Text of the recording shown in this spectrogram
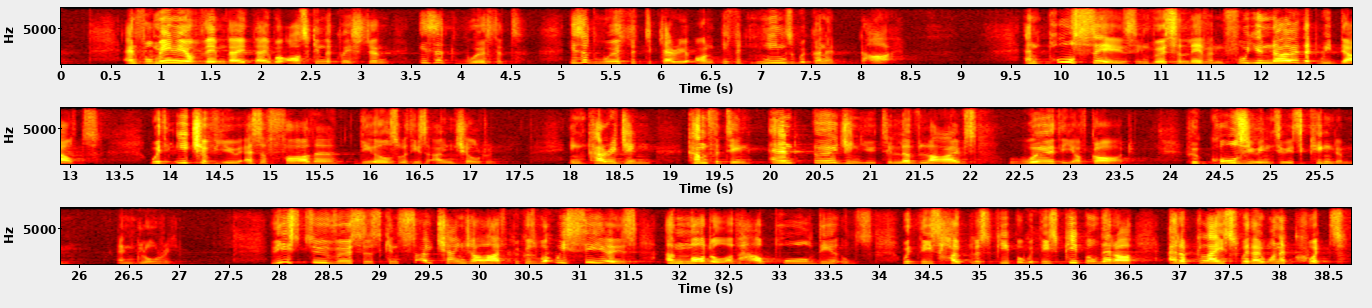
And for many of them, they, they were asking the question is it worth it? Is it worth it to carry on if it means we're going to die? And Paul says in verse 11, For you know that we dealt with each of you as a father deals with his own children, encouraging, comforting, and urging you to live lives worthy of God, who calls you into his kingdom and glory. These two verses can so change our life because what we see is a model of how Paul deals with these hopeless people, with these people that are at a place where they want to quit,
